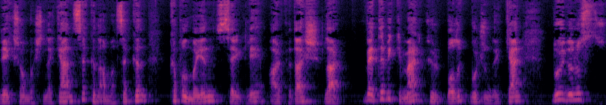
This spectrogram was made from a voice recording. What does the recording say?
direksiyon başındayken sakın ama sakın kapılmayın sevgili arkadaşlar. Ve tabii ki Merkür balık burcundayken duyduğunuz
